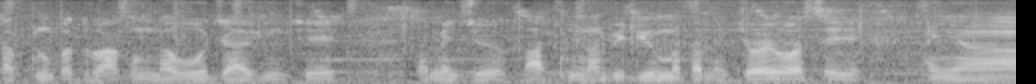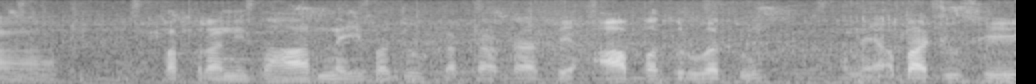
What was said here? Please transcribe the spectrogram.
ટપનું પતરું આખું નવું જ આવ્યું છે. તમે જો પાછળના વિડીયોમાં તમે જોયો હશે, અહીંયા પતરાની ધાર ને એ બધું કરતા હતા તે આ પતરું હતું. અને આ બાજુથી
